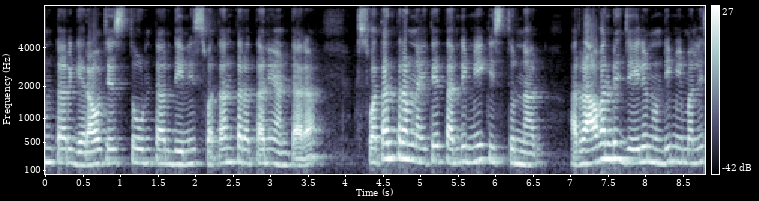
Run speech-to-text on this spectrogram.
ఉంటారు గెరావ్ చేస్తూ ఉంటారు. దీన్ని స్వతంత్రత అని అంటారా? స్వతంత్రంనైతే తండ్రి మీకు ఇస్తున్నారు రావణుడి జైలు నుండి మిమ్మల్ని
